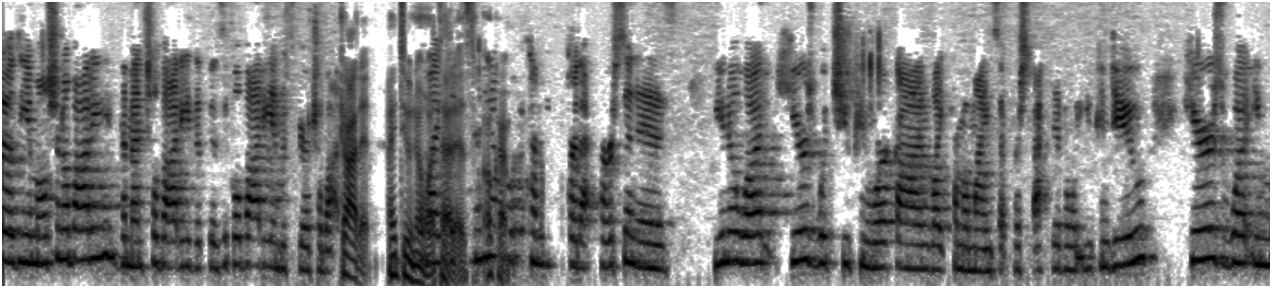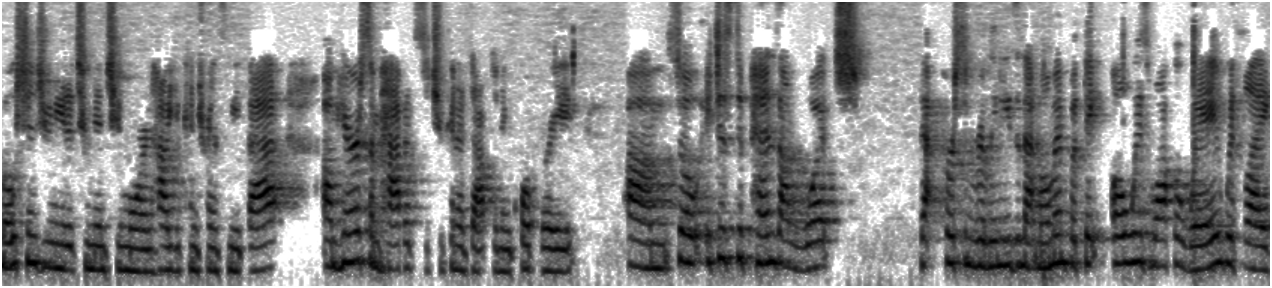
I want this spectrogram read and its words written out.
So the emotional body, the mental body, the physical body, and the spiritual body. Got it. I do know like, what that is. Okay. What's coming for that person is you know what, here's what you can work on, like from a mindset perspective and what you can do. Here's what emotions you need to tune into more and how you can transmute that. Um, here are some habits that you can adopt and incorporate. Um, so it just depends on what that person really needs in that moment, but they always walk away with like,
